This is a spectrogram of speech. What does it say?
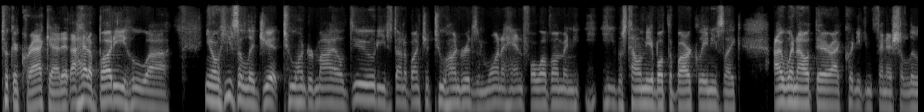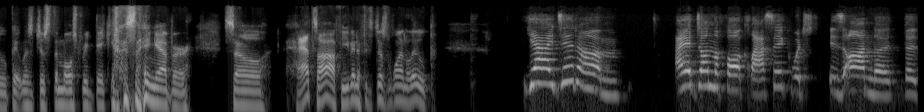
took a crack at it. I had a buddy who, uh, you know, he's a legit 200 mile dude. He's done a bunch of 200s and won a handful of them. And he, he was telling me about the Barkley, and he's like, I went out there, I couldn't even finish a loop. It was just the most ridiculous thing ever. So hats off, even if it's just one loop. Yeah, I did. Um, I had done the fall classic, which is on the the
